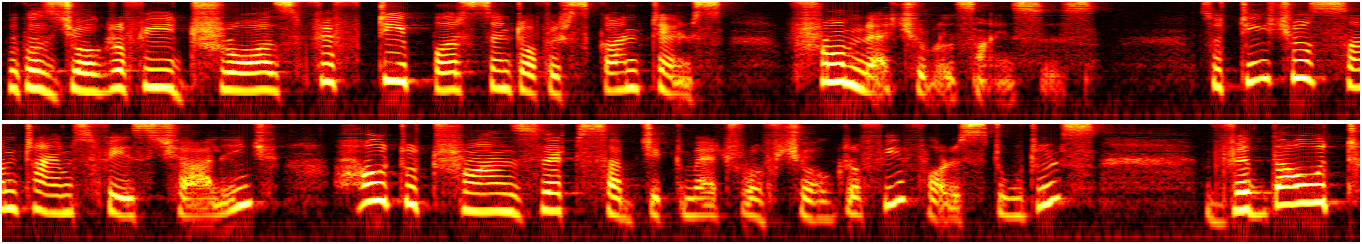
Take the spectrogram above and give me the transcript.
because geography draws 50 percent of its contents from natural sciences. So, teachers sometimes face challenge how to translate subject matter of geography for students without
